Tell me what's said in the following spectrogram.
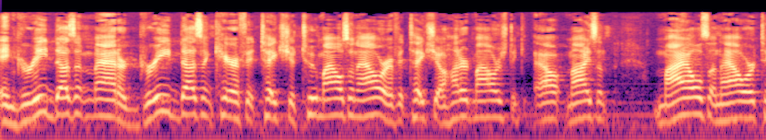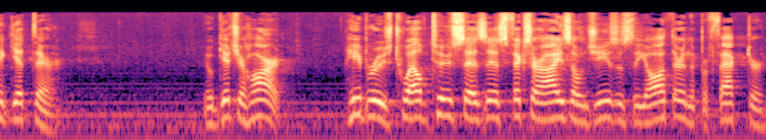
And greed doesn't matter. Greed doesn't care if it takes you two miles an hour, if it takes you 100 miles, to, out, miles an hour to get there. You'll get your heart. Hebrews 12:2 says this, fix our eyes on Jesus, the author and the perfecter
